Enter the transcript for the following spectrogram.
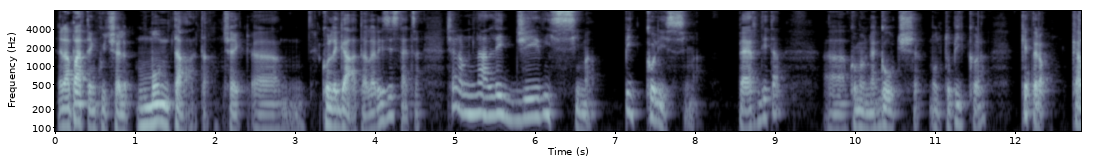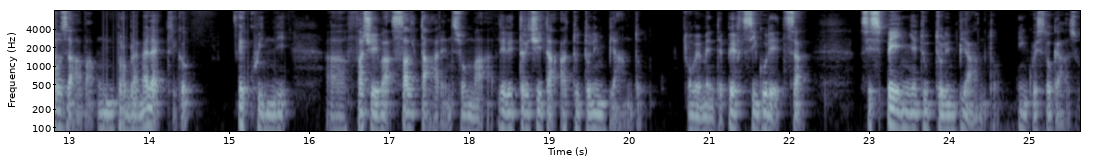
nella parte in cui c'è montata, cioè collegata la resistenza, c'era una leggerissima, piccolissima perdita, eh, come una goccia molto piccola, che però causava un problema elettrico e quindi eh, faceva saltare insomma, l'elettricità a tutto l'impianto ovviamente per sicurezza, si spegne tutto l'impianto in questo caso.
